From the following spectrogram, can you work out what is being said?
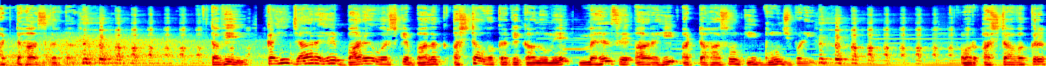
अट्टहास करता। तभी कहीं जा रहे बारह वर्ष के बालक अष्टावक्र के कानों में महल से आ रही अट्टहासों की गूंज पड़ी। और अष्टावक्र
